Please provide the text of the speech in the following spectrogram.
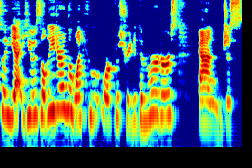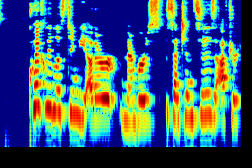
So yeah, he was the leader and the one who orchestrated the murders, and just quickly listing the other members' sentences after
